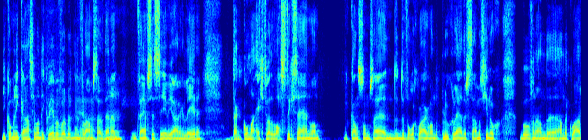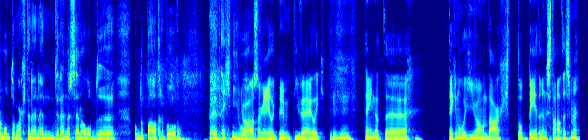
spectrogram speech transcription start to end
die communicatie? Want ik weet bijvoorbeeld in Vlaamse Ardennen, vijf, zes, zeven jaar geleden, dan kon dat echt wel lastig zijn. Want je kan soms, hè, de, de volgwagen van de ploegleider staat misschien nog bovenaan de, aan de Quaremont te wachten en, en de renners zijn al op de, op de pater erboven. Kan je het echt niet Ja, horen? dat is nog redelijk primitief eigenlijk. Mhm. Ik denk dat de technologie van vandaag tot beter in staat is. Maar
